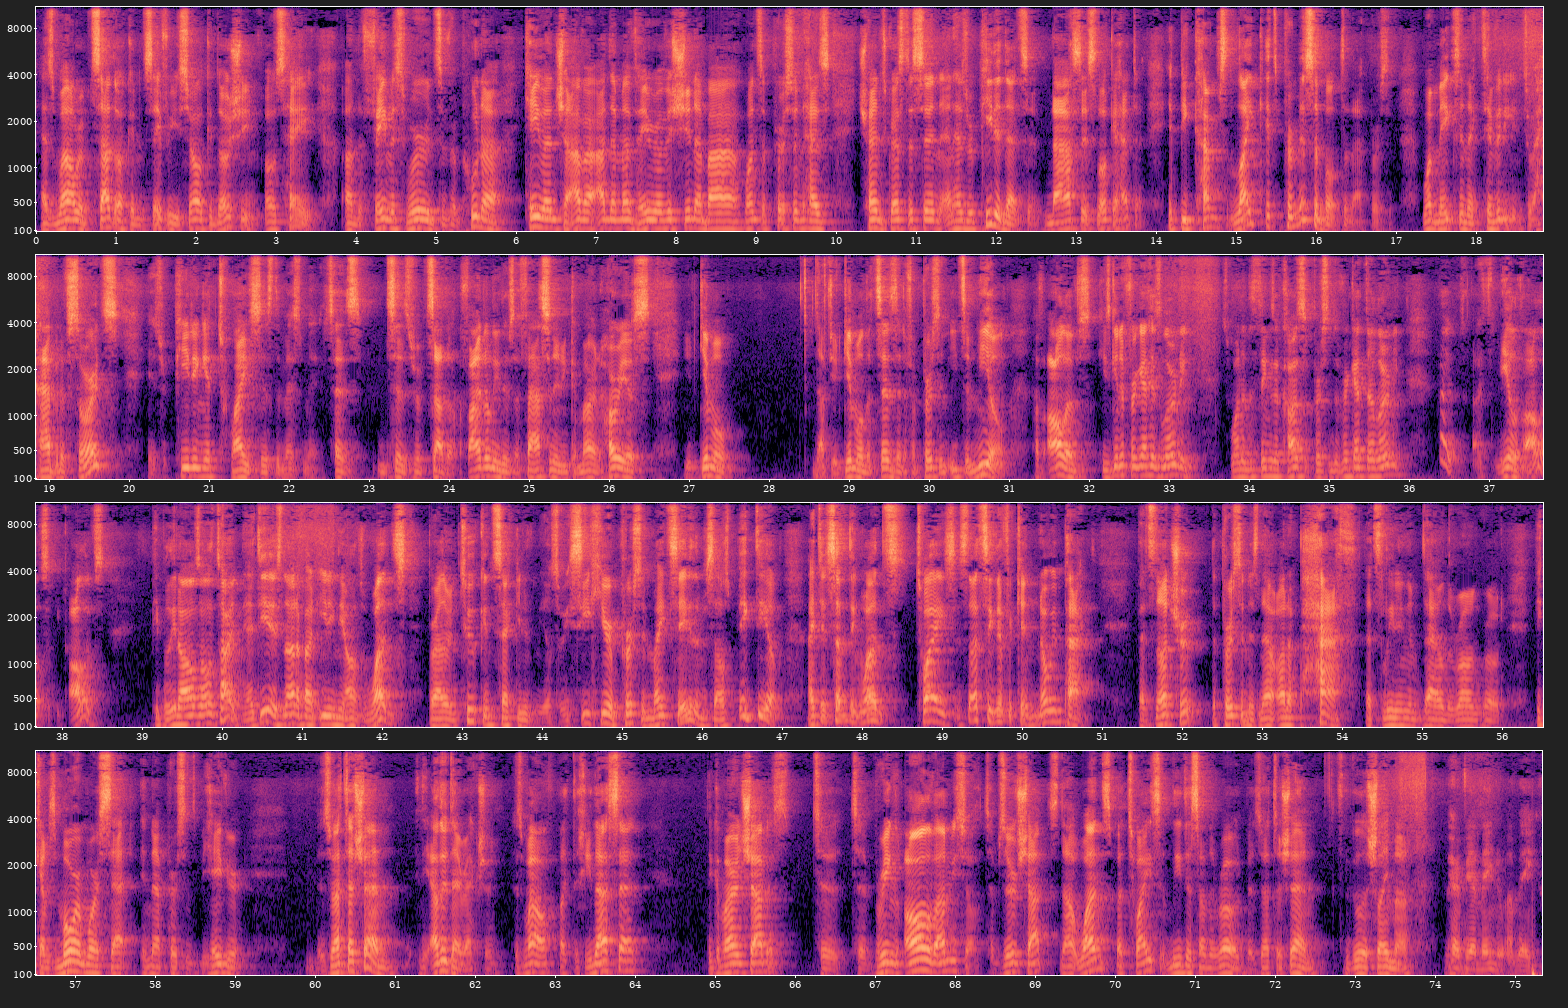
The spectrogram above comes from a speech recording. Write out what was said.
As well, Reb Tzadok and Sefer Yisrael Kedoshim Os Hey on the famous words of Reb Huna, Kevan Sha'ava Adam Vishinaba. Once a person has transgressed a sin and has repeated that sin, Nasis Lokaheta, it becomes like it's permissible to that person. What makes an activity into a habit of sorts? Is repeating it twice is the. It says says Reb Tzadok. Finally, there's a fascinating Gemara in Horayos Yud Gimel, Daf Yud Gimel, that says that if a person eats a meal of olives, he's going to forget his learning. It's one of the things that causes a person to forget their learning. A meal of olives, olives. People eat olives all the time. The idea is not about eating the olives once, but rather in two consecutive meals. So we see here a person might say to themselves, "Big deal! I did something once." Twice. It's not significant, no impact. But it's not true. The person is now on a path that's leading them down the wrong road. Becomes more and more set in that person's behavior. Bezrat Hashem, in the other direction as well, like the Chida said, the Gemara in Shabbos, to, to bring all of Am Yisrael, to observe Shabbos, not once, but twice, and lead us on the road. Bezrat Hashem, to the Geula Shlema, Amen.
